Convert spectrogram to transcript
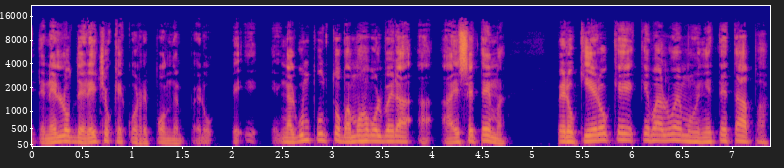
tener los derechos que corresponden. Pero eh, eh, en algún punto vamos a volver a, ese tema. pero quiero que, evaluemos en esta etapa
